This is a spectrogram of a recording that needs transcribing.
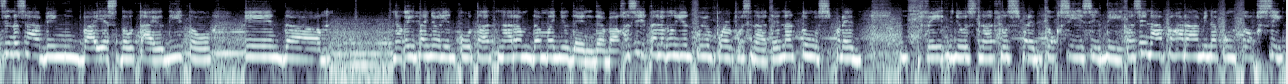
sinasabing bias daw tayo dito and um, nakita nyo rin po at naramdaman nyo din, diba? Kasi talagang yun po yung purpose natin na to spread fake news, na to spread toxicity. Kasi napakarami na pong toxic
